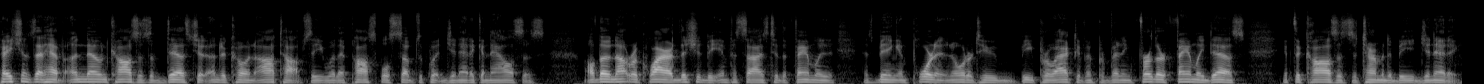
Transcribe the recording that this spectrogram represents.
Patients that have unknown causes of death should undergo an autopsy with a possible subsequent genetic analysis. Although not required, this should be emphasized to the family as being important in order to be proactive in preventing further family deaths if the cause is determined to be genetic.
